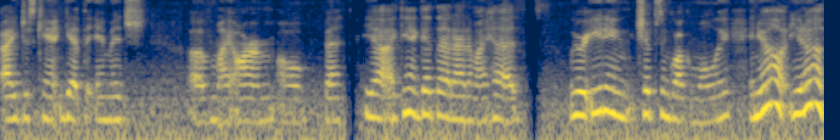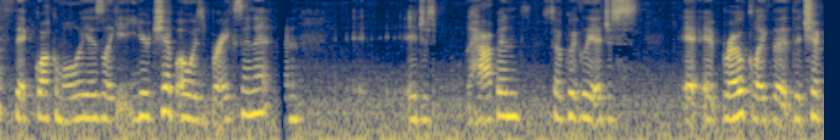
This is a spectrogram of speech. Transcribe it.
I just can't get the image of my arm all bent. Yeah, I can't get that out of my head. We were eating chips and guacamole, and you know how, you know how thick guacamole is. Like your chip always breaks in it, and it, it just happened so quickly. It just it, it broke. Like the the chip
